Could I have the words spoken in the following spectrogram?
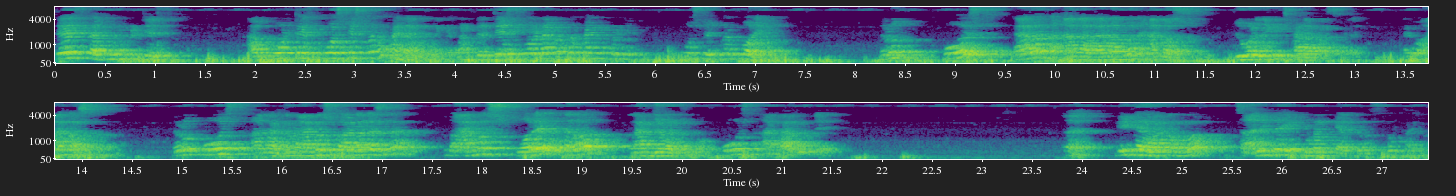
टेस्ट का पूर्व प्री टेस्ट अब पोस्ट टेस्ट पोस्ट टेस्ट पर फाइनल करेंगे मतलब टेस्ट पर ना तो फाइनल करेंगे पोस्ट टेस्ट पर करेंगे ধরো পোস্ট অ্যালান আগার আগার মানে আগস দুবার দেখি ছাড়া পাস করে দেখো আগস ধরো পোস্ট আগার ধরো আগস তো আগার আছে না তো আগস পরে তারা নাম জোড়া দিব পোস্ট আগার হ্যাঁ এইটা হলো চারিটা ইম্পর্টেন্ট ক্যারেক্টারিস্টিক তো ফাইবার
